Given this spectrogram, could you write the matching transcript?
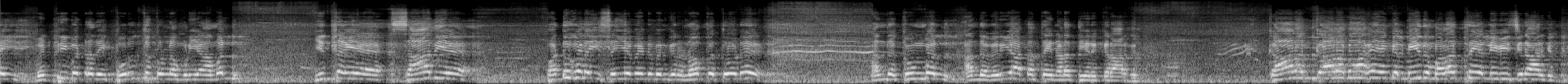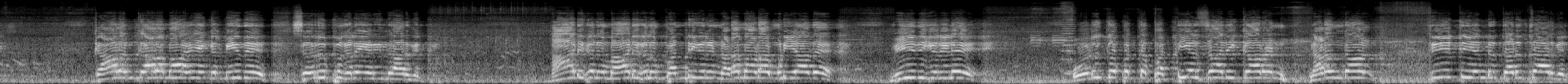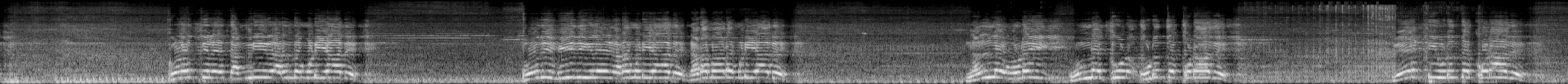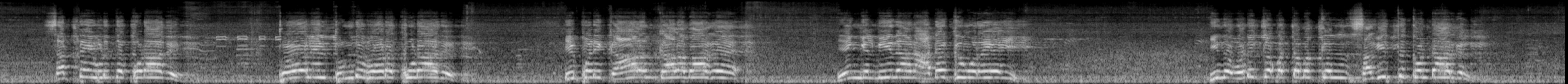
வெற்றி பெற்றதை பொறுத்து கொள்ள முடியாமல் இத்தகைய சாதிய படுகொலை செய்ய வேண்டும் என்கிற நோக்கத்தோடு அந்த கும்பல் அந்த வெறியாட்டத்தை நடத்தி இருக்கிறார்கள் காலம் காலமாக எங்கள் மீது மலத்தை அள்ளி வீசினார்கள். காலம் காலமாக எங்கள் மீது செருப்புகளை எறிந்தார்கள். ஆடுகளும் ஆடுகளும் பன்றிகளும் நடமாட முடியாத வீதிகளிலே ஒடுக்கப்பட்ட பட்டியல் சாதிக்காரன் நடந்தால் தீட்டு என்று தடுத்தார்கள். குளத்திலே தண்ணீர் அருந்த முடியாது. பொது வீதிகளே நட முடியாது நடமாட முடியாது. நல்ல உடை உண்ணக்கூட உடுத்தக்கூடாது. வேட்டி உடுத்தக்கூடாது. சட்டை உடுத்தக்கூடாது. தோளில் துண்டு போடக்கூடாது. இப்படி காலம் காலமாக எங்கள் மீதான அடக்குமுறையை இந்த ஒடுக்கப்பட்ட மக்கள் சகித்துக் கொண்டார்கள்.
